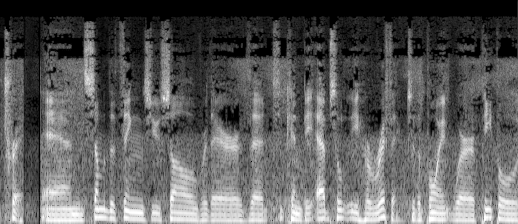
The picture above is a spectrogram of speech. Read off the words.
trip and some of the things you saw over there that can be absolutely horrific to the point where people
